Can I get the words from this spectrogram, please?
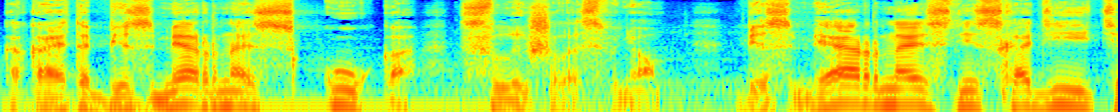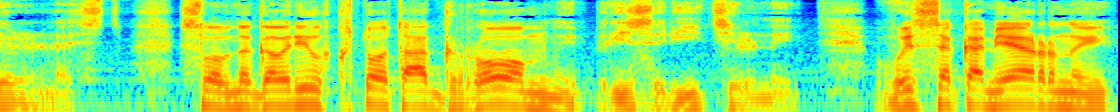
Какая-то безмерная скука слышалась в нем — безмерная снисходительность, словно говорил кто-то огромный, презрительный, высокомерный,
